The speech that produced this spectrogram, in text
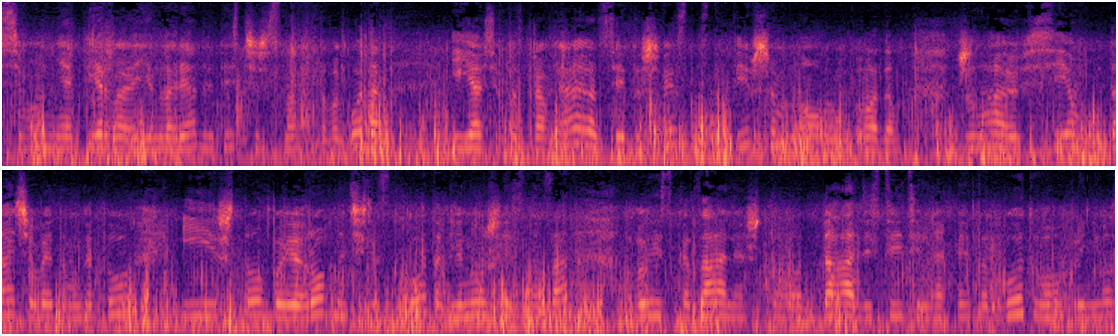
Сегодня 1 января 2016 года и я всех поздравляю от всей души с наступившим Новым Годом. Желаю всем удачи в этом году и чтобы ровно через год, оглянувшись назад, вы сказали, что да, действительно, этот год вам принес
